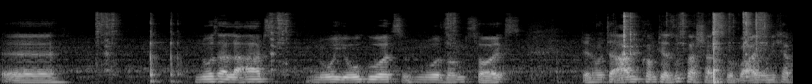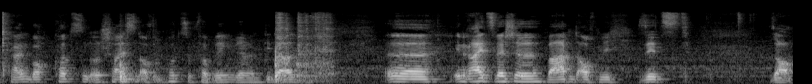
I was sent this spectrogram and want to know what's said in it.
Äh, nur Salat, nur Joghurt und nur so ein Zeugs. Denn heute Abend kommt der Superschatz vorbei und ich habe keinen Bock, Kotzen und Scheißen auf dem Pott zu verbringen, während die da äh, in Reizwäsche wartend auf mich sitzt. So.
